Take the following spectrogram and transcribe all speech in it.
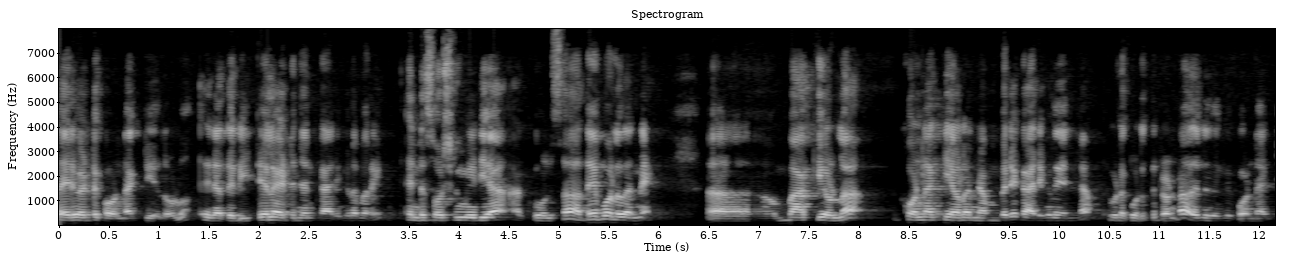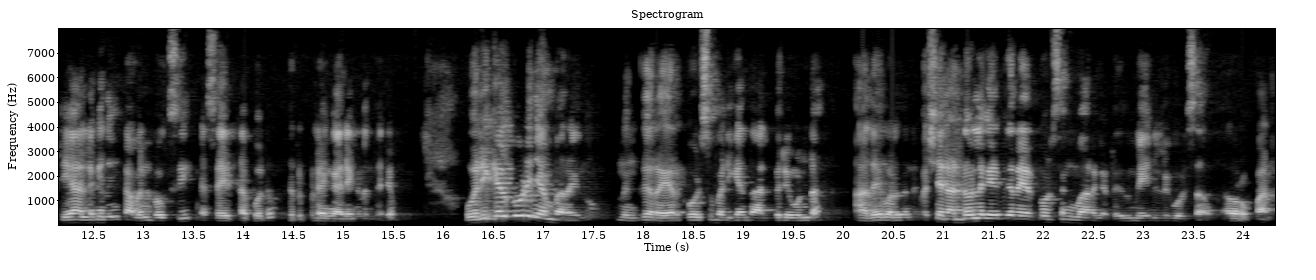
ധൈര്യമായിട്ട് കോൺടാക്ട് ചെയ്തോളൂ. ഇതിനകത്ത് ഡീറ്റെയിൽ ആയിട്ട് ഞാൻ കാര്യങ്ങൾ പറയും. എന്റെ സോഷ്യൽ മീഡിയ അക്കൗണ്ട്സ് അതേപോലെ തന്നെ ബാക്കിയുള്ള കോൺടാക്ട് ചെയ്യാനുള്ള നമ്പർ കാര്യങ്ങളെല്ലാം ഇവിടെ കൊടുത്തിട്ടുണ്ട്. അതിൽ നിങ്ങൾക്ക് കോൺടാക്ട് ചെയ്യാം. അല്ലെങ്കിൽ നിങ്ങൾക്ക് കമന്റ് ബോക്സിൽ മെസ്സേജ് ഇട്ടാൽ പോലും റിപ്ലൈയും കാര്യങ്ങളും തരും. ഒരിക്കൽ കൂടി ഞാൻ പറയുന്നു നിങ്ങൾക്ക് റെയർ കോഴ്സ് പഠിക്കാൻ താല്പര്യമുണ്ട്. അതേപോലെ തന്നെ പക്ഷെ രണ്ടു കൊല്ലം കഴിയുമ്പോൾ റെയർ കോഴ്സ് അങ്ങ് മാറും കേട്ടോ. ഇത് ഒരു കോഴ്സ് ആവും ഉറപ്പാണ്.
